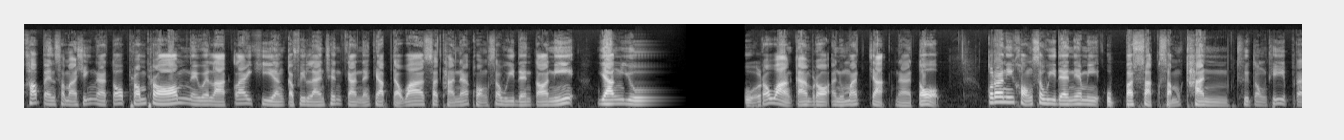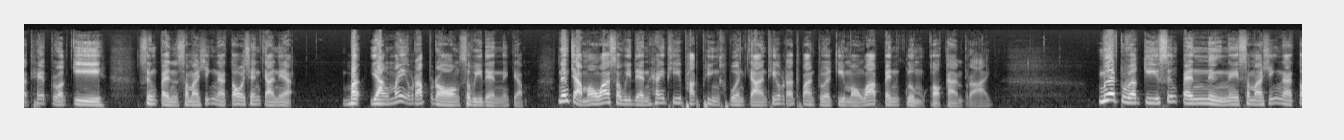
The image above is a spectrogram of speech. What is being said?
เข้าเป็นสมาชิกนาโตพร้อม ๆ ในเวลาใกล้เคียงกับฟินแลนด์เช่นกันนะครับ แต่ว่าสถานะของสวีเดนตอนนี้ยังอยู่ระหว่างการรออนุมัติจากนาโตกรณีของสวีเดนเนี่ยมีอุปสรรคสำคัญ คือตรงที่ประเทศตุรกี ซึ่งเป็นสมาชิกนาโตเช่นกันเนี่ยยังไม่รับรองสวีเดนนะครับเนื่องจากมองว่าสวีเดนให้ที่พักพิงขบวนการที่รัฐบาลตุรกีมองว่าเป็นกลุ่มก่อการร้าย เมื่อตุรกีซึ่งเป็นหนึ่งในสมาชิกนาโต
